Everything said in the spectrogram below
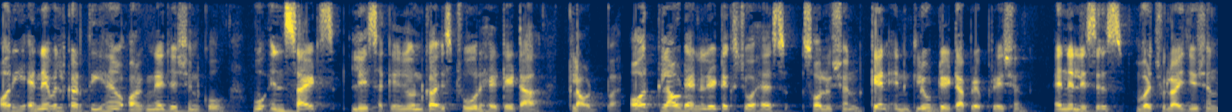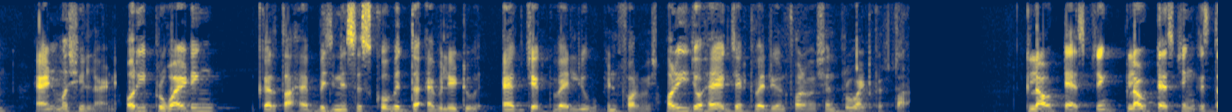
और ये एनेबल करती है ऑर्गेनाइजेशन को, वो इंसाइट्स ले सके, जो उनका स्टोर है डेटा क्लाउड पर। और क्लाउड एनालिटिक्स जो है solution can include data preparation analysis virtualization and machine learning और ये प्रोवाइडिंग करता है बिजनेसेस को with the ability extract value information और ये जो है एग्जैक्ट वैल्यू इन्फॉर्मेशन प्रोवाइड करता है। Cloud testing cloud testing is the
